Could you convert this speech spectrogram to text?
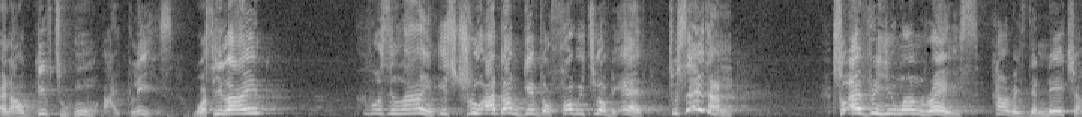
and I'll give to whom I please. Was he lying? He wasn't lying. It's true. Adam gave the authority of the earth to Satan. So every human race carries the nature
